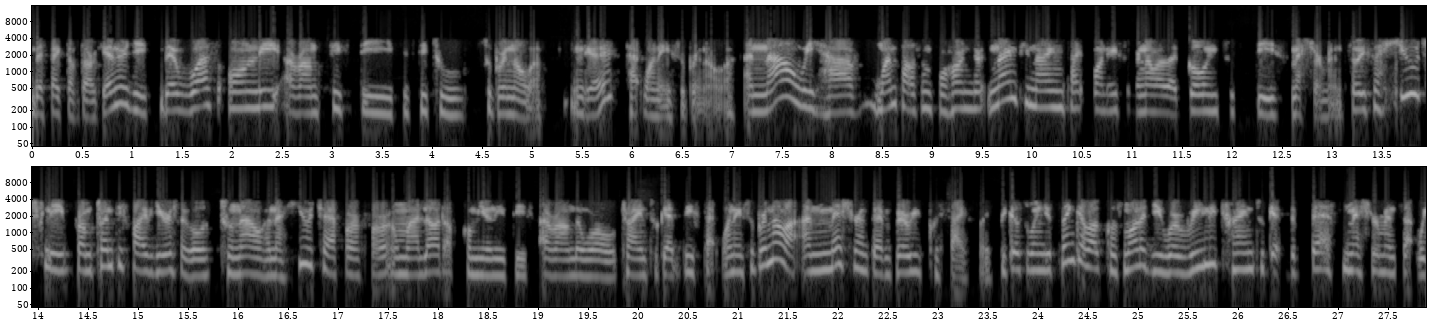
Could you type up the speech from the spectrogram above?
the effect of dark energy, there was only around 50, 52 supernova, okay, Type 1a supernova. And now we have 1,499 Type 1a supernova that go into these measurements. So it's a huge leap from 25 years ago to now and a huge effort from um, a lot of communities around the world trying to get these Type 1a supernova and measuring them very precisely. Because when you think about cosmology, we're really trying to get the best measurements that we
